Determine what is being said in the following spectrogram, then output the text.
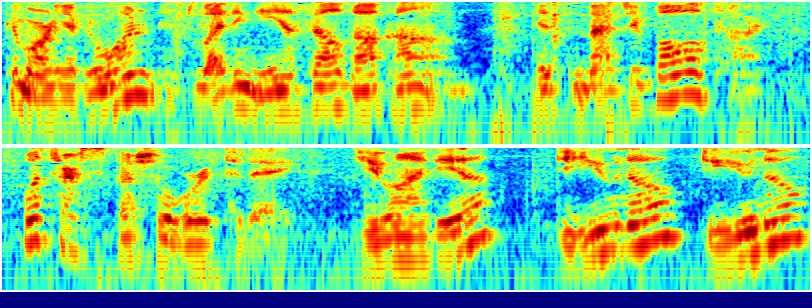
Good morning, everyone. It's lightningesl.com. It's magic ball time. What's our special word today? Do you an idea? Do you know? Do you know?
